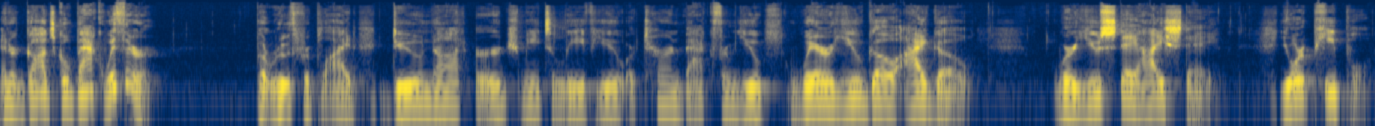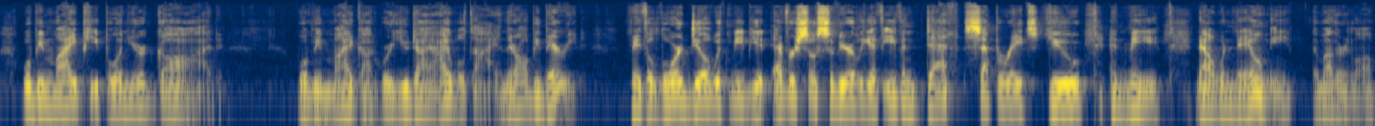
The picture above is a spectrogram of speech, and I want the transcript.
and her gods go back with her. But Ruth replied, Do not urge me to leave you or turn back from you. Where you go, I go. Where you stay, I stay. Your people will be my people, and your God will be my God. Where you die, I will die, and there I'll be buried. May the Lord deal with me, be it ever so severely, if even death separates you and me. Now, when Naomi, the mother in law,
